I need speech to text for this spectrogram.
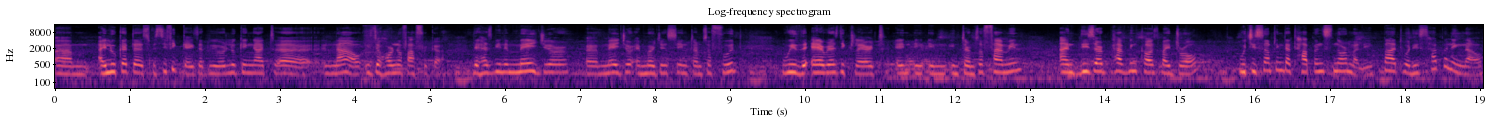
um, I look at a specific case that we were looking at uh, now is the Horn of Africa. Mm-hmm. There has been a major, uh, major emergency in terms of food, mm-hmm. with areas declared in, in, in terms of famine, and these are, have been caused by drought, which is something that happens normally. But what is happening now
